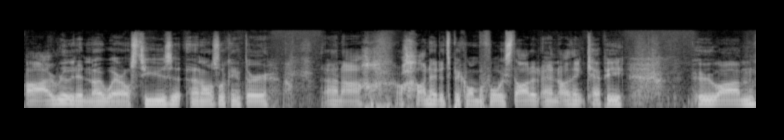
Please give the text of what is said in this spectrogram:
I really didn't know where else to use it, and I was looking through, and uh, I needed to pick one before we started, and I think Keppie, who um,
